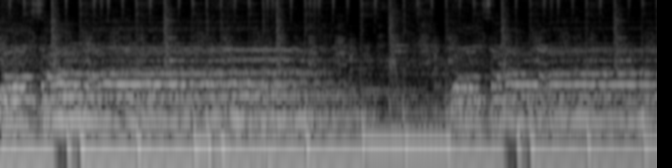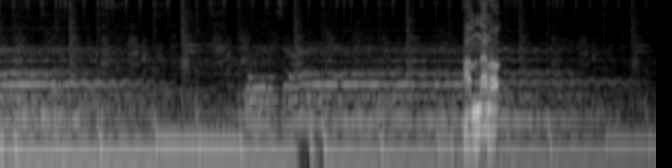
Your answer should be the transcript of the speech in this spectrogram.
I'm Nana.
